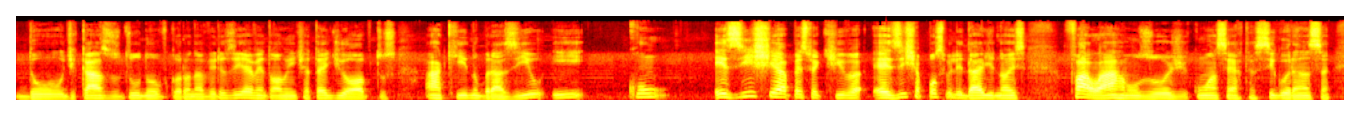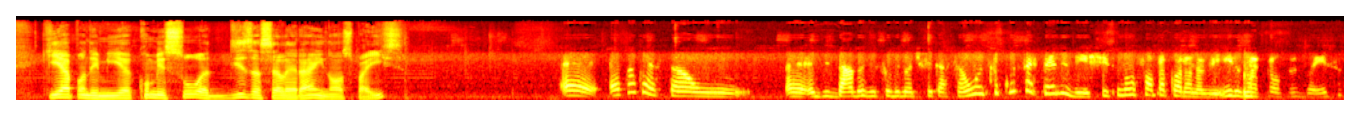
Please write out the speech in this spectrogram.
do, de casos do novo coronavírus e eventualmente até de óbitos aqui no Brasil e com existe a perspectiva, existe a possibilidade de nós falarmos hoje com uma certa segurança que a pandemia começou a desacelerar em nosso país? É, essa questão é, de dados de subnotificação, isso com certeza existe. Isso não só para coronavírus, mas para outras doenças.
